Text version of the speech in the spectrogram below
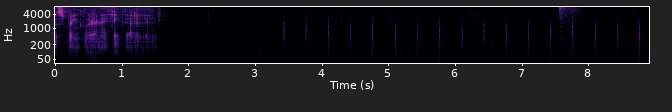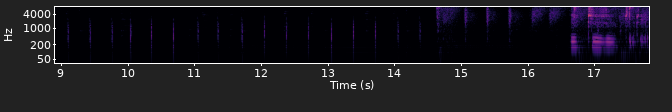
a sprinkler, and I think that it is. Do, do, do, do, do.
